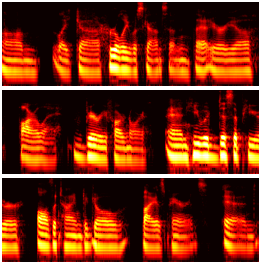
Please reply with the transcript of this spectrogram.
um, like uh, Hurley, Wisconsin, that area, Far away. very far north. And he would disappear all the time to go by his parents. And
